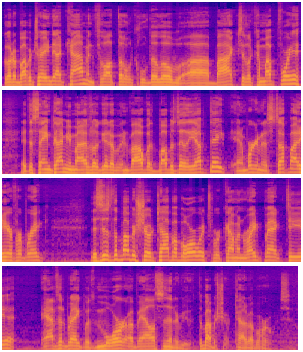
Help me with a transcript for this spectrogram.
go to bubbatrading.com and fill out the little, the little uh, box. It'll come up for you. At the same time, you might as well get involved with Bubba's Daily Update. And we're going to step out here for a break. This is the Bubba Show, Todd Bubba Horwitz. We're coming right back to you after the break with more of Allison's interview. The Bubba Show, Todd Bubba Horwitz.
